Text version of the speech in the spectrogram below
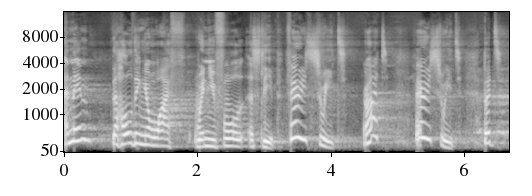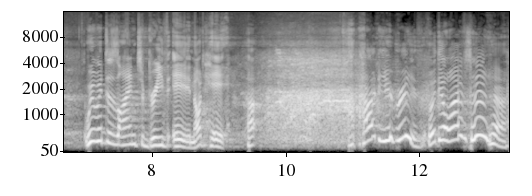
And then the holding your wife when you fall asleep. Very sweet, right? Very sweet. But we were designed to breathe air, not hair. How, how do you breathe? With your wife's hair.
